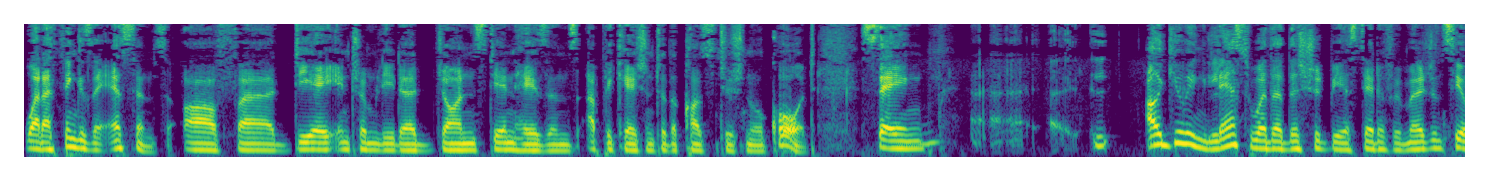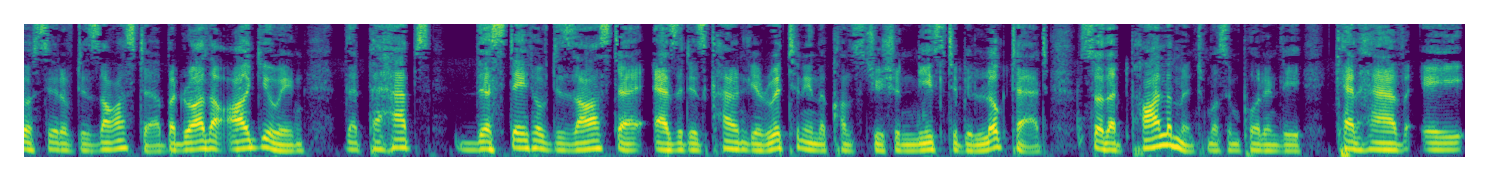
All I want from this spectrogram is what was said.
what I think is the essence of uh, DA interim leader John Steenhuisen's application to the Constitutional Court, saying uh, arguing less whether this should be a state of emergency or state of disaster, but rather arguing that perhaps the state of disaster as it is currently written in the constitution needs to be looked at so that parliament, most importantly, can have a,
